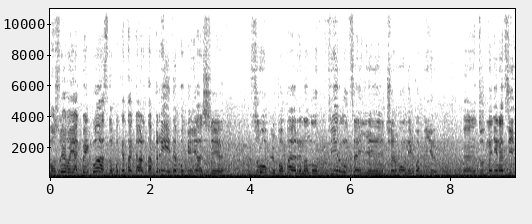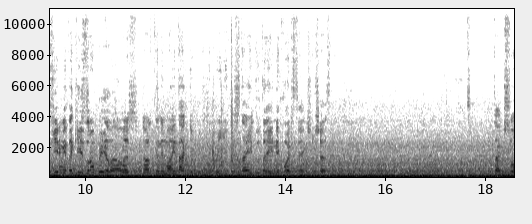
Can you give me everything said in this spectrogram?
Можливо, якби і класно, поки та карта прийде, поки я ще зроблю папери на нову фірму, цей е, червоний папір. Е, Тут мені на цій фірмі такий зробили, але ж карти немає і так нікуди не поїдеш. Та і тут і не хочеться, якщо чесно. Так що,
